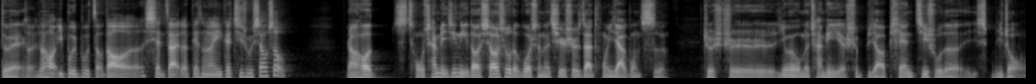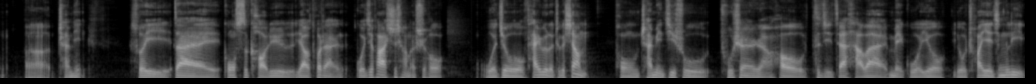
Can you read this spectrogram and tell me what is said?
对对，然后一步一步走到现在的变成了一个技术销售。然后从产品经理到销售的过程呢，其实是在同一家公司，就是因为我们的产品也是比较偏技术的一一种呃产品，所以在公司考虑要拓展国际化市场的时候，我就参与了这个项目。从产品技术出身，然后自己在海外美国又有创业经历，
